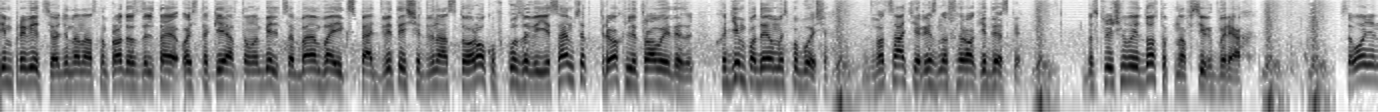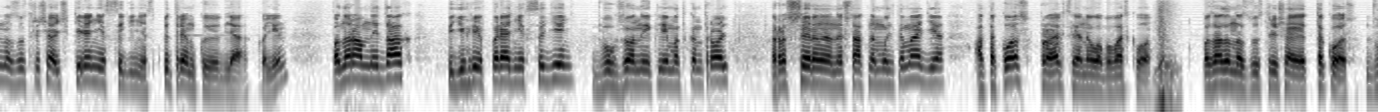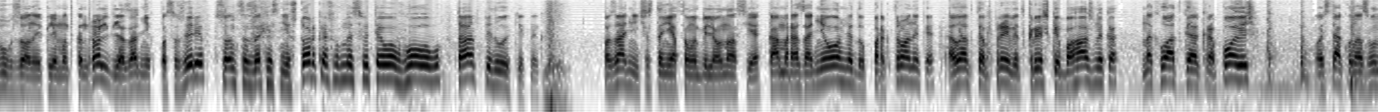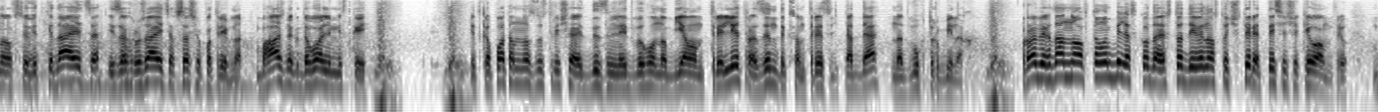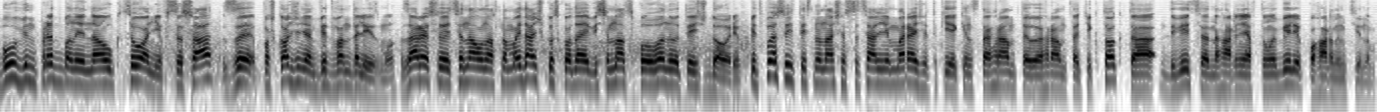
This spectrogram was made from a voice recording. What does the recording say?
Всім привіт! Сьогодні до нас на продаж залітає ось такий автомобіль. Це BMW X5 2012 року в кузові E70, 3-літровий дизель. Ходім, подивимось поближче. 20-ті різноширокі диски. Безключовий доступ на всіх дверях. В салоні нас зустрічають шкіряні сидіння з підтримкою для колін, панорамний дах, підігрів передніх сидінь, двохзонний клімат-контроль, розширене нештатне мультимедіа, а також проекція на лобове скло. Позаду нас зустрічає також двохзонний клімат-контроль для задніх пасажирів, сонцезахисні шторки, щоб не світило в голову, та підлокітник. По задній частині автомобіля у нас є камера заднього огляду, парктроники, електропривід кришки багажника, накладки Акрапович. Ось так у нас воно все відкидається і загружається все, що потрібно. Багажник доволі місткий. Під капотом нас зустрічає дизельний двигун об'ємом 3 літра з індексом 35D на двох турбінах. Пробіг даного автомобіля складає 194 тисячі кілометрів. Був він придбаний на аукціоні в США з пошкодженням від вандалізму. Зараз ціна у нас на майданчику складає 18,5 тисяч доларів. Підписуйтесь на наші соціальні мережі, такі як Instagram, Telegram та TikTok, та дивіться на гарні автомобілі по гарним цінам.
